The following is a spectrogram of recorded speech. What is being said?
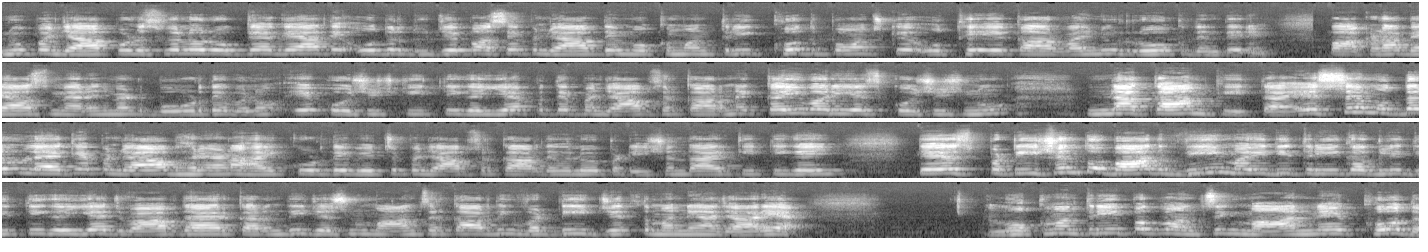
ਨੂੰ ਪੰਜਾਬ ਪੁਲਿਸ ਵੱਲੋਂ ਰੋਕਿਆ ਗਿਆ ਤੇ ਉਧਰ ਦੂਜੇ ਪਾਸੇ ਪੰਜਾਬ ਦੇ ਮੁੱਖ ਮੰਤਰੀ ਖੁਦ ਪਹੁੰਚ ਕੇ ਉੱਥੇ ਇਹ ਕਾਰਵਾਈ ਨੂੰ ਰੋਕ ਦਿੰਦੇ ਨੇ। ਭਾਖੜਾ ਬਿਆਸ ਮੈਨੇਜਮੈਂਟ ਬੋਰਡ ਦੇ ਵੱਲੋਂ ਇਹ ਕੋਸ਼ਿਸ਼ ਕੀਤੀ ਗਈ ਹੈ ਤੇ ਪੰਜਾਬ ਸਰਕਾਰ ਨੇ ਕਈ ਵਾਰੀ ਇਸ ਕੋਸ਼ਿਸ਼ ਨੂੰ ਨਾਕਾਮ ਕੀਤਾ ਇਸੇ ਮੁੱਦੇ ਨੂੰ ਲੈ ਕੇ ਪੰਜਾਬ ਹਰਿਆਣਾ ਹਾਈ ਕੋਰਟ ਦੇ ਵਿੱਚ ਪੰਜਾਬ ਸਰਕਾਰ ਦੇ ਵੱਲੋਂ ਪਟੀਸ਼ਨ ਦਾਇਰ ਕੀਤੀ ਗਈ ਤੇ ਇਸ ਪਟੀਸ਼ਨ ਤੋਂ ਬਾਅਦ 20 ਮਈ ਦੀ ਤਰੀਕ ਅਗਲੀ ਦਿੱਤੀ ਗਈ ਹੈ ਜਵਾਬ ਦਾਇਰ ਕਰਨ ਦੀ, ਜਿਸ ਨੂੰ ਮਾਨ ਸਰਕਾਰ ਦੀ ਵੱਡੀ ਜਿੱਤ ਮੰਨਿਆ ਜਾ ਰਿਹਾ ਹੈ। ਮੁੱਖ ਮੰਤਰੀ ਭਗਵੰਤ ਸਿੰਘ ਮਾਨ ਨੇ ਖੁਦ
